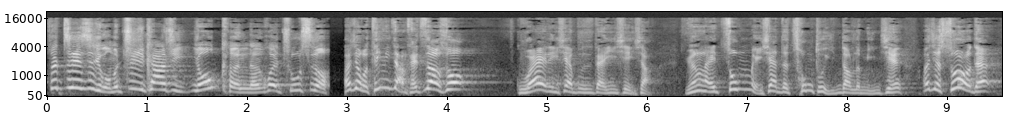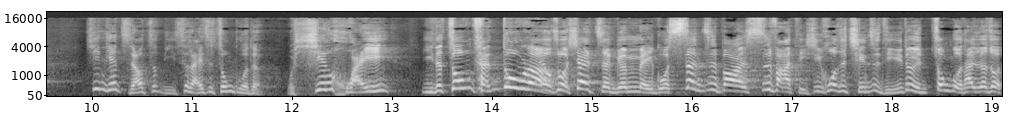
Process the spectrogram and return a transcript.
所以这件事情我们继续看下去，有可能会出事哦。而且我听你讲才知道说，说谷爱凌现在不是单一现象，原来中美现在的冲突已经到了民间，而且所有的今天只要这你是来自中国的，我先怀疑。你的忠诚度了。没有错，现在整个美国，甚至包含司法体系或是情治体系，对于中国，它就叫做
